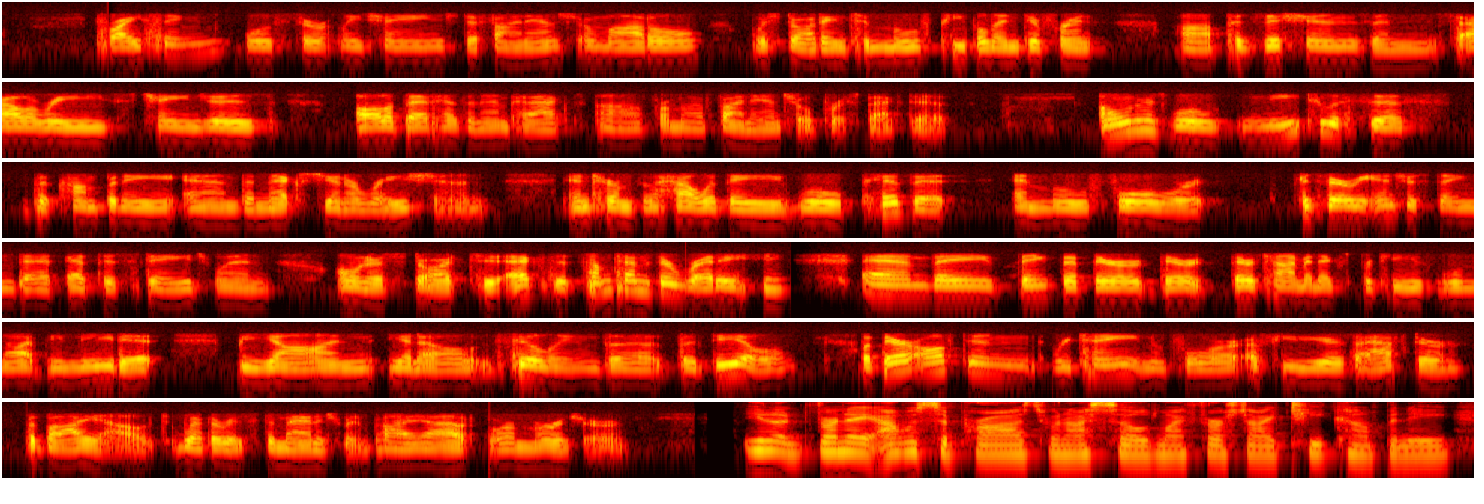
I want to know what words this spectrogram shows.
Pricing will certainly change. The financial model, we're starting to move people in different uh, positions and salaries changes all of that has an impact uh, from a financial perspective. Owners will need to assist the company and the next generation in terms of how they will pivot and move forward. It's very interesting that at this stage, when owners start to exit, sometimes they're ready and they think that their their their time and expertise will not be needed beyond you know filling the the deal but they're often retained for a few years after the buyout, whether it's the management buyout or merger. You know, Vernee, I was surprised when I sold my first IT company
